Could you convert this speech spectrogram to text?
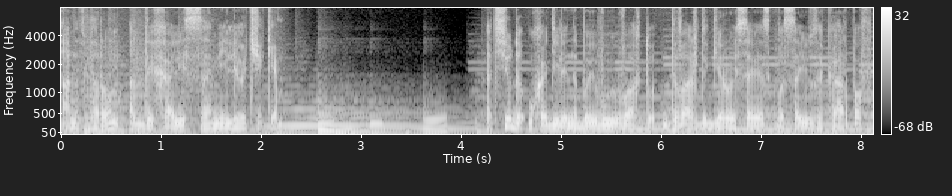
а на втором отдыхали сами летчики. Отсюда уходили на боевую вахту дважды Герой Советского Союза Карпов,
